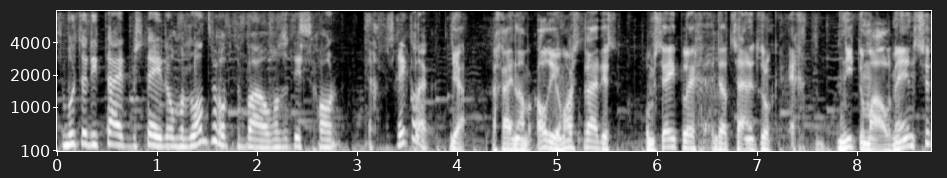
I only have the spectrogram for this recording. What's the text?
Ze moeten die tijd besteden om het land weer op te bouwen. Want het is gewoon echt verschrikkelijk. Ja, dan ga je namelijk al die Hamas-strijders om zeep leggen. En dat zijn natuurlijk echt niet normale mensen.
